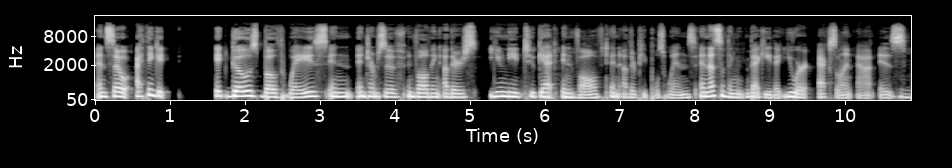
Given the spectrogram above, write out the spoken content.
And so I think it it goes both ways in in terms of involving others. You need to get Mhm. involved in other people's wins. And that's something Becky that you are excellent at is Mm.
